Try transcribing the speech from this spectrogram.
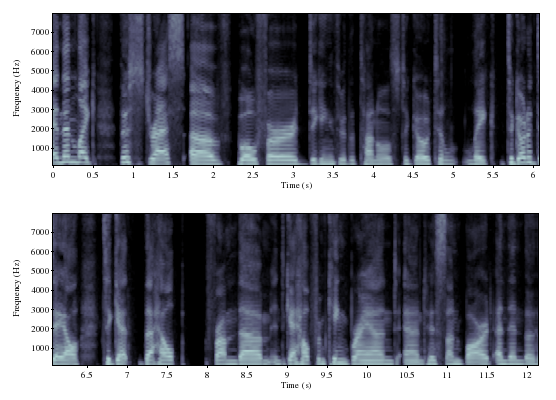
And then like the stress of Bofur digging through the tunnels to go to Lake to go to Dale to get the help from them and to get help from King Brand and his son Bard, and then the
